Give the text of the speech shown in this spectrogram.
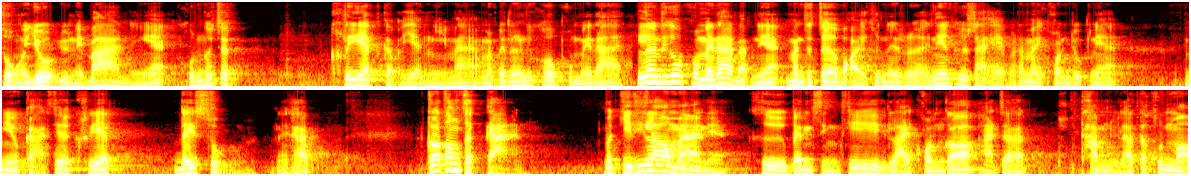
สูงอายุอยู่ในบ้านอย่างเงี้ยคุณก็จะ เครียดกับอย่างนี้มาก มันเป็นเรื่องที่ควบคุมไม่ได้ เรื่องที่ควบคุมไม่ได้แบบนี้มันจะเจอบ่อยขึ้นเรื่อยๆ นี่คือสาเหตุว่าทำไมคนยุคนี้มีโอกาสที่จะเครียดได้สูงนะครับ ก็ต้องจัดการ เมื่อกี้ที่เล่ามาเนี่ยคือเป็นสิ่งที่หลายคนก็อาจจะทำอยู่แล้ว แต่คุณหมอ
